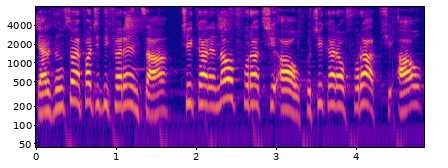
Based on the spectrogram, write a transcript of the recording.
Iar când nu se mai face diferența, cei care n-au furat și au cu cei care au furat și au,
